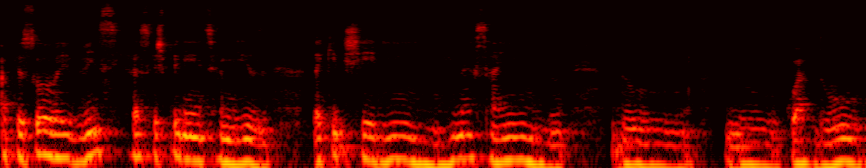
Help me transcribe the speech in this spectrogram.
a pessoa vai vivenciar essa experiência à mesa, daquele cheirinho, né, saindo do, do coador,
